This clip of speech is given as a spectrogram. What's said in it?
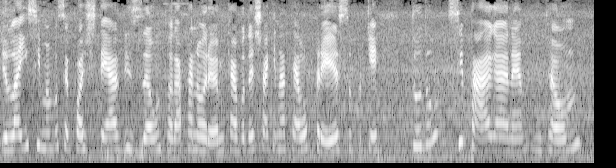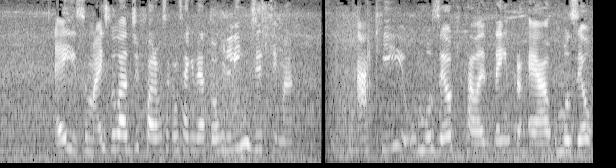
e lá em cima você pode ter a visão toda panorâmica. Eu vou deixar aqui na tela o preço, porque tudo se paga, né? Então, é isso. Mas do lado de fora você consegue ver a torre lindíssima. Aqui, o museu que tá lá dentro é o Museu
